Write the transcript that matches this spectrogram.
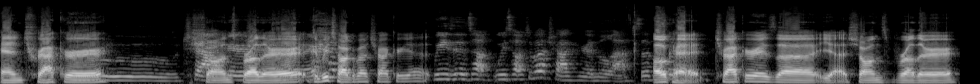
and Tracker, Ooh, Sean's Tracker. brother. Did we talk about Tracker yet? We did talk. We talked about Tracker in the last episode. Okay, Tracker is uh yeah Sean's brother,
